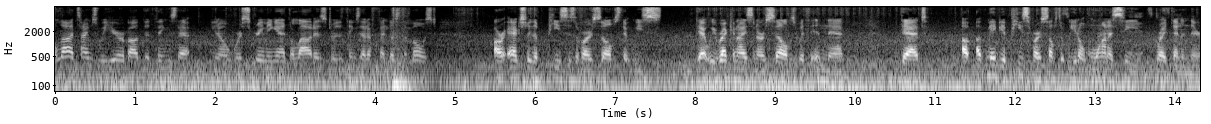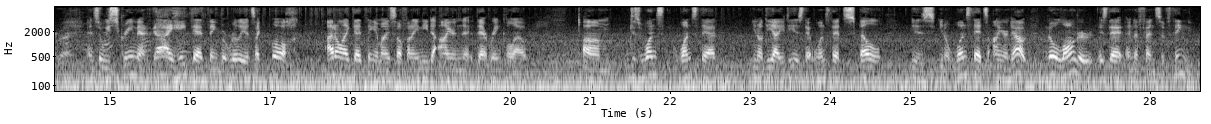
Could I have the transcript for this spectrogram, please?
a lot of times we hear about the things that you know we're screaming at the loudest or the things that offend us the most are actually the pieces of ourselves that we that we recognize in ourselves within that that uh, uh, maybe a piece of ourselves that we don't want to see right then and there. Right. and so we scream at "Ah, I hate that thing but really it's like ugh I don't like that thing in myself and I need to iron that, that wrinkle out. Um, because once once that you know the idea is that once that spell is you know once that's ironed out no longer is that an offensive thing.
